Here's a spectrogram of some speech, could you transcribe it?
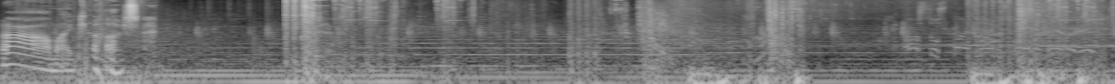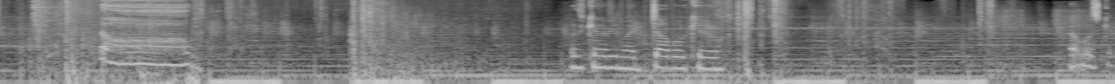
Oh my gosh. No! That's gonna be my double kill. That was good.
